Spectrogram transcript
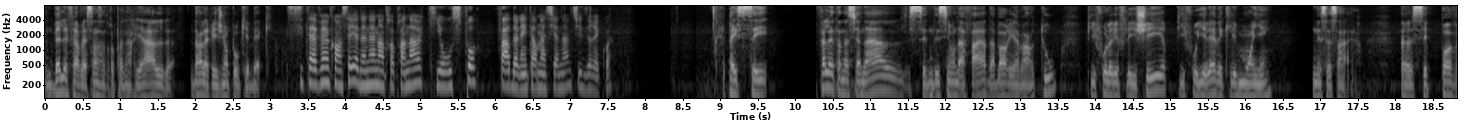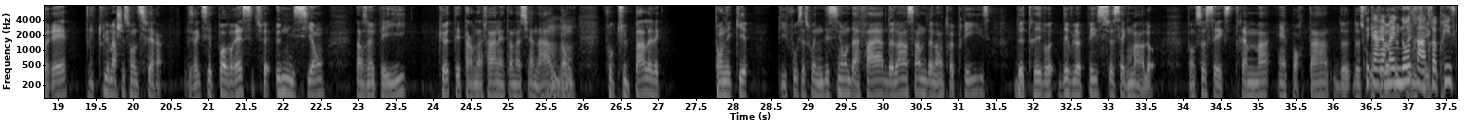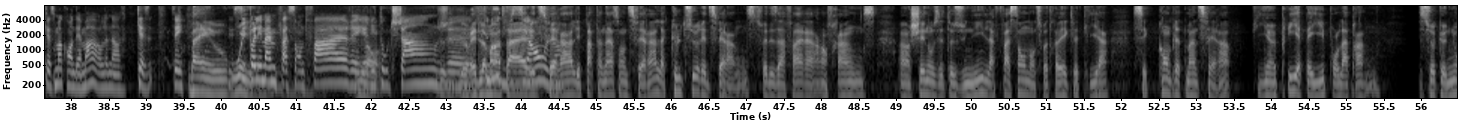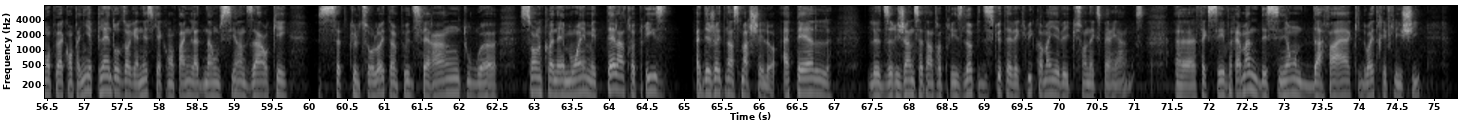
une belle effervescence entrepreneuriale dans la région pour au Québec. Si tu avais un conseil à donner à un entrepreneur qui ose pas faire de l'international, tu lui dirais quoi? Ben c'est faire l'international, c'est une décision d'affaires d'abord et avant tout. Puis il faut le réfléchir, puis il faut y aller avec les moyens nécessaires. Euh, c'est pas vrai. Puis tous les marchés sont différents. C'est vrai que c'est pas vrai si tu fais une mission dans un pays que tu es en affaires à l'international. Mhm. Donc, il faut que tu le parles avec ton équipe. Puis il faut que ce soit une décision d'affaires de l'ensemble de l'entreprise de développer ce segment-là. Donc ça, c'est extrêmement important de, de ce C'est carrément une autre planifier. entreprise quasiment qu'on démarre. Là, dans, Ben oui. C'est pas les mêmes façons de faire, il y a des taux de change. Le euh, c'est une réglementaire vision, est là. différent, les partenaires sont différents, la culture est différente. Si tu fais des affaires à- en France, en Chine, aux États-Unis, la façon dont tu vas travailler avec le client, c'est complètement différent. Puis il y a un prix à payer pour l'apprendre. C'est sûr que nous, on peut accompagner. Il y a plein d'autres organismes qui accompagnent là-dedans aussi en disant, OK, cette culture-là est un peu différente ou euh, si on le connaît moins, mais telle entreprise a déjà été dans ce marché-là. Appelle le dirigeant de cette entreprise-là puis discute avec lui comment il a vécu son expérience. Euh, fait que c'est vraiment une décision d'affaires qui doit être réfléchie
